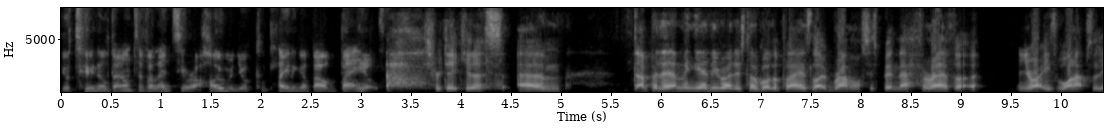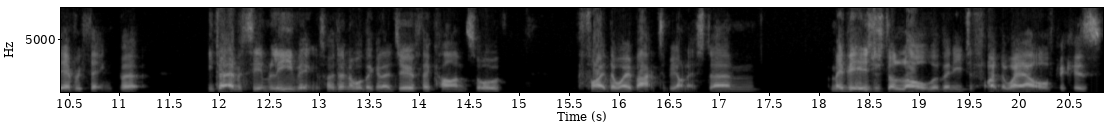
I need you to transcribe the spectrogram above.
You're 2 0 down to Valencia at home and you're complaining about Bale. it's ridiculous. Um, but I mean, yeah, you're right. They've still got the players. Like Ramos has been there forever. And you're right, he's won absolutely everything. But you don't ever see him leaving. So I don't know what they're going to do if they can't sort of fight their way back, to be honest. Um, maybe it is just a lull that they need to fight their way out of because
